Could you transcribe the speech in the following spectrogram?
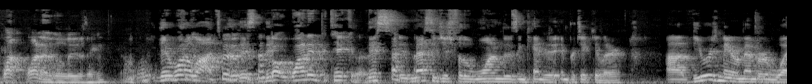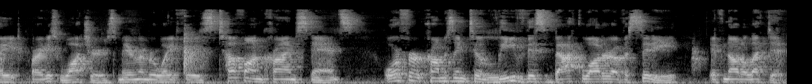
One, one of the losing. There were a lot. But this, this, But one in particular. this message is for the one losing candidate in particular. Uh, viewers may remember White, or I guess watchers may remember White for his tough on crime stance, or for promising to leave this backwater of a city if not elected.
